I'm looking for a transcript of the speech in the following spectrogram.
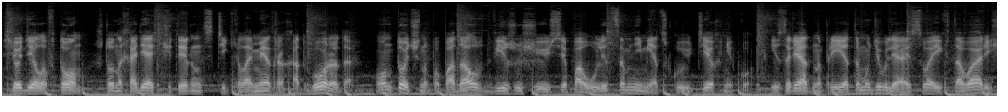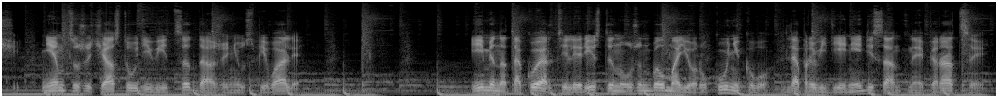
все дело в том, что находясь в 14 километрах от города, он точно попадал в движущуюся по улицам немецкую технику, изрядно при этом удивляя своих товарищей. Немцы же часто удивиться даже не успевали. Именно такой артиллерист и нужен был майору Куникову для проведения десантной операции.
